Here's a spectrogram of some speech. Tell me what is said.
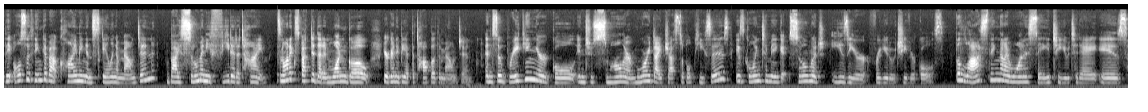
They also think about climbing and scaling a mountain by so many feet at a time. It's not expected that in one go you're going to be at the top of the mountain. And so, breaking your goal into smaller, more digestible pieces is going to make it so much easier for you to achieve your goals. The last thing that I want to say to you today is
